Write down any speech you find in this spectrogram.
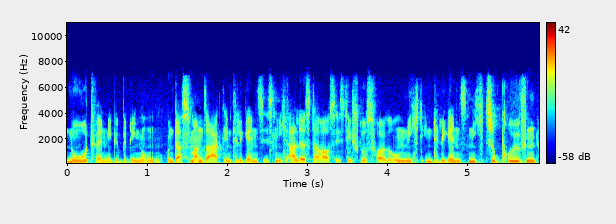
notwendige Bedingungen. Und dass man sagt, Intelligenz ist nicht alles, daraus ist die Schlussfolgerung nicht, Intelligenz nicht zu prüfen,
